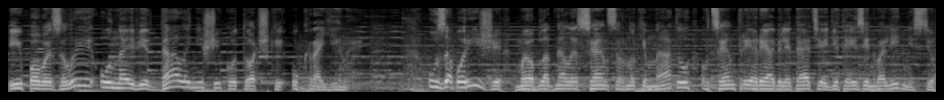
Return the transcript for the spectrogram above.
і повезли у найвіддаленіші куточки України. У Запоріжжі ми обладнали сенсорну кімнату в центрі реабілітації дітей з інвалідністю,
